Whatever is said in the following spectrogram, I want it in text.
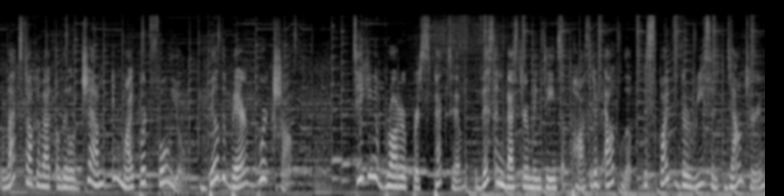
let's talk about a little gem in my portfolio Build a Bear Workshop. Taking a broader perspective, this investor maintains a positive outlook. Despite the recent downturn,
